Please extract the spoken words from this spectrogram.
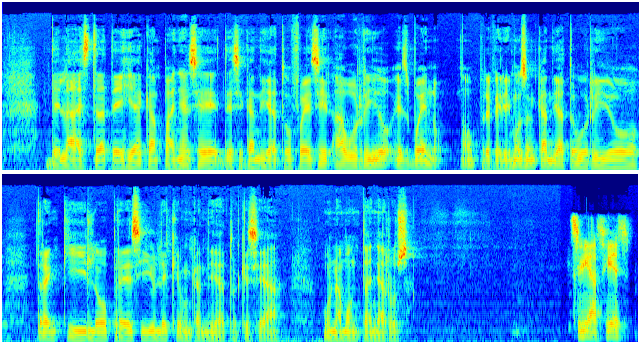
de la estrategia de campaña de ese, de ese candidato fue decir, aburrido es bueno, ¿no? Preferimos un candidato aburrido, tranquilo, predecible, que un candidato que sea una montaña rusa. Sí, así es.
